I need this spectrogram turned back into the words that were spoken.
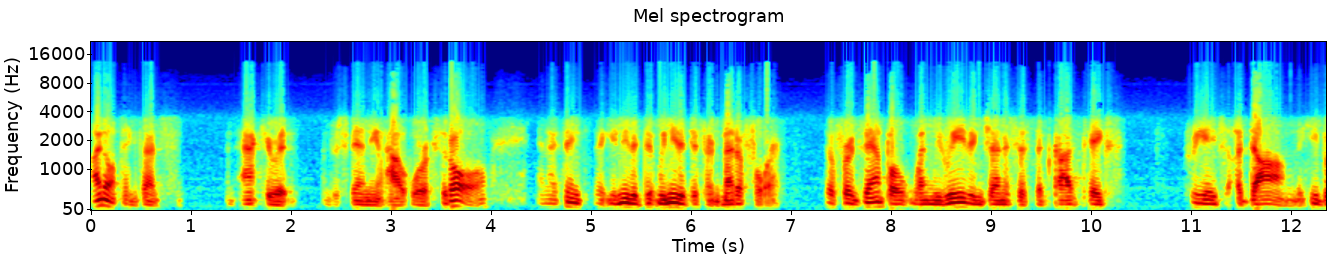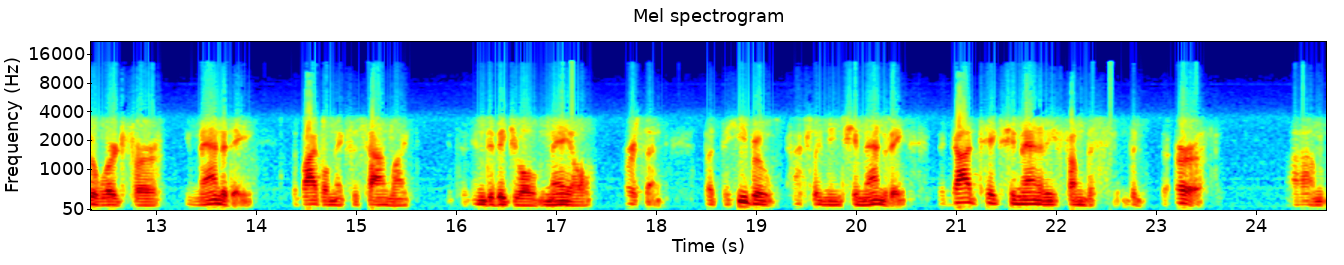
I don't think that's an accurate understanding of how it works at all. And I think that you need a, we need a different metaphor. So, for example, when we read in Genesis that God takes, creates Adam, the Hebrew word for humanity, the Bible makes it sound like it's an individual male person, but the Hebrew actually means humanity. That God takes humanity from the, the, the earth. Um,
